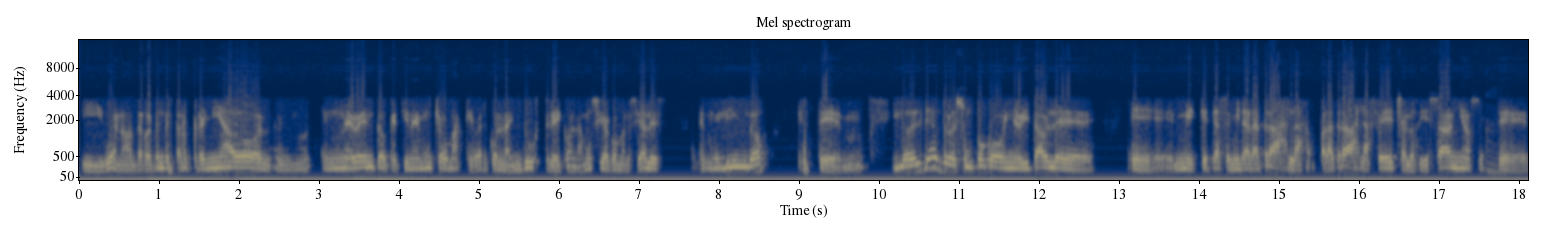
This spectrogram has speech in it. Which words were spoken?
y bueno, de repente estar premiado en, en, un evento que tiene mucho más que ver con la industria y con la música comercial es, es muy lindo. Este, y lo del teatro es un poco inevitable eh, que te hace mirar atrás, la, para atrás, la fecha, los 10 años, mm. este,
